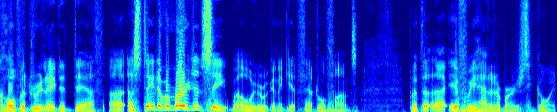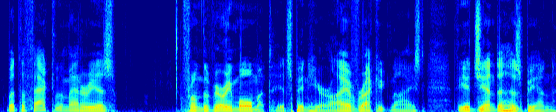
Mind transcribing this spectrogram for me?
COVID related death. Uh, a state of emergency. Well, we were going to get federal funds. But the, uh, if we had an emergency going. But the fact of the matter is from the very moment it's been here, I have recognized the agenda has been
